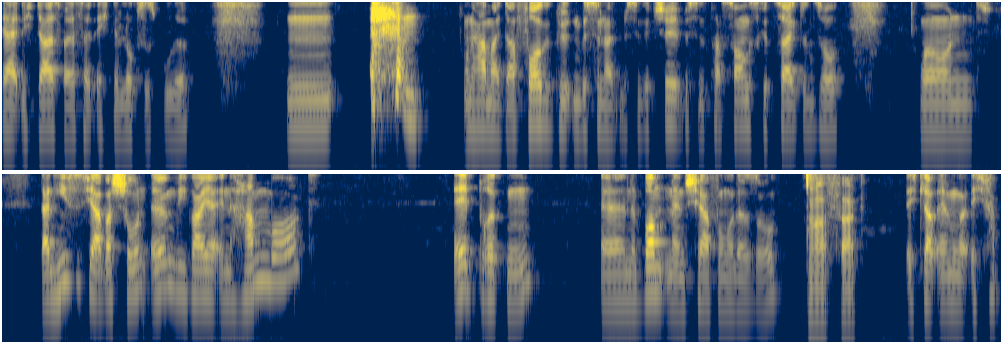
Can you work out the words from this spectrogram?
er halt nicht da ist, weil das halt echt eine Luxusbude. Mm. Und haben halt da vorgeglüht, ein bisschen halt ein bisschen gechillt, ein bisschen ein paar Songs gezeigt und so. Und dann hieß es ja aber schon, irgendwie war ja in Hamburg, Elbbrücken, äh, eine Bombenentschärfung oder so. Oh, fuck. Ich glaube, ich habe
